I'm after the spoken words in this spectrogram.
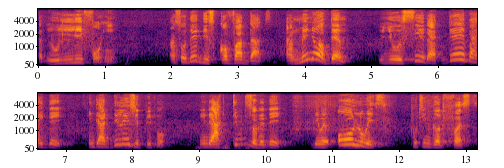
that you live for Him. And so they discovered that. And many of them, you will see that day by day, in their dealings with people, in the activities of the day, they were always putting God first.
